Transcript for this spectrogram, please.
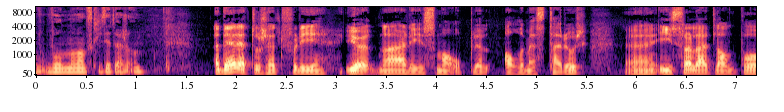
vond og vanskelig situasjon? Det er rett og slett fordi jødene er de som har opplevd aller mest terror. Eh, Israel er et land på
